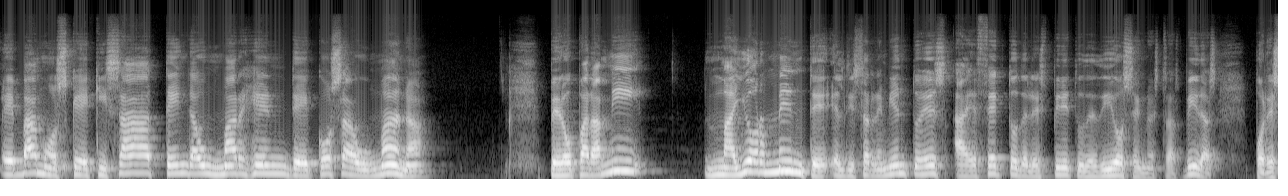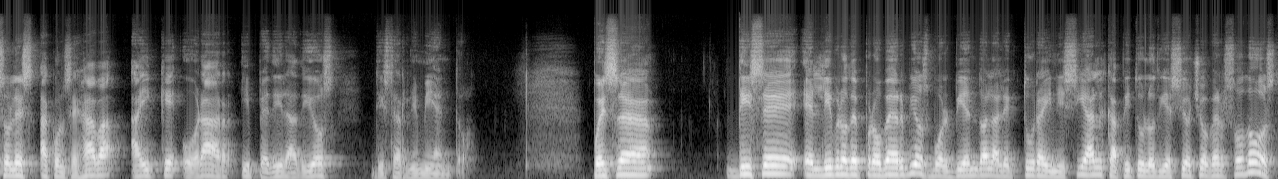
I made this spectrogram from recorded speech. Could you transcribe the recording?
eh, vamos, que quizá tenga un margen de cosa humana, pero para mí mayormente el discernimiento es a efecto del Espíritu de Dios en nuestras vidas. Por eso les aconsejaba, hay que orar y pedir a Dios discernimiento. Pues eh, dice el libro de Proverbios, volviendo a la lectura inicial, capítulo 18, verso 2,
